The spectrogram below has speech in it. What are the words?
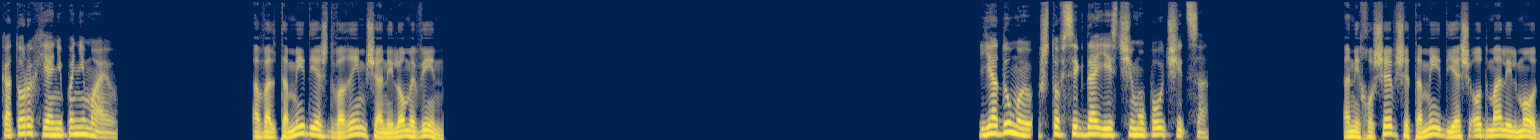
которых я не понимаю. אבל תמיד יש דברים שאני לא מבין. Я думаю, что всегда есть чему поучиться. אני חושב שתמיד יש עוד מה ללמוד.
